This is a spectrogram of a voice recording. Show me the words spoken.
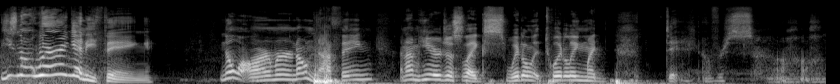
He's not wearing anything. No armor, no nothing. And I'm here just like swiddling, twiddling my dick over. Oh.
